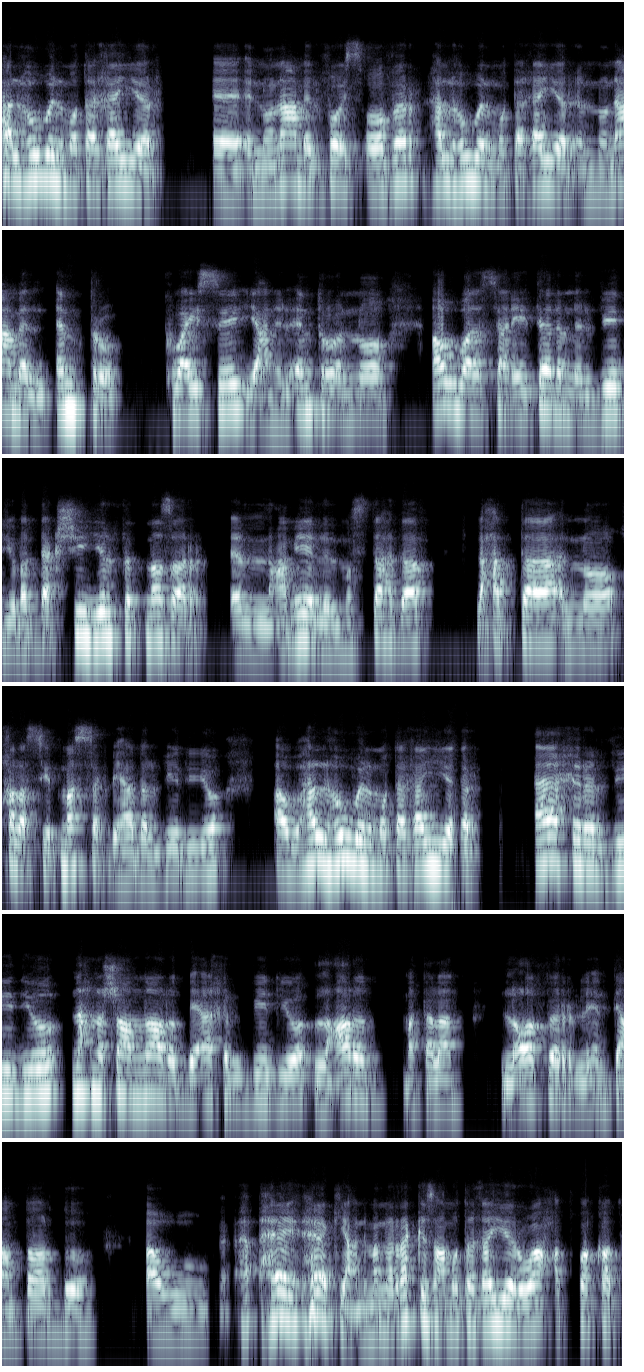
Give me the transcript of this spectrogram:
هل هو المتغير آه، إنه نعمل voice over هل هو المتغير إنه نعمل intro كويسة؟ يعني ال intro إنه أول ثانيتين من الفيديو بدك شيء يلفت نظر العميل المستهدف لحتى إنه خلص يتمسك بهذا الفيديو. أو هل هو المتغير آخر الفيديو؟ نحن شو عم نعرض بآخر الفيديو؟ العرض مثلا الأوفر اللي أنت عم تعرضه أو هيك هيك يعني بدنا نركز على متغير واحد فقط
